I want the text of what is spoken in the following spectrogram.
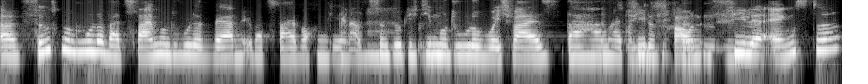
äh, fünf Module, weil zwei Module werden über zwei Wochen gehen. Also es sind wirklich die ah. Module, wo ich weiß, da haben halt viele Frauen viele Ängste,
